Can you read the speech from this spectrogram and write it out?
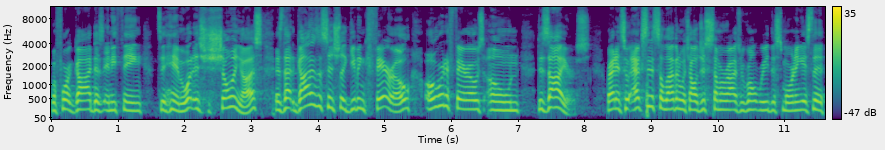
before God does anything to him. And what is showing us is that God is essentially giving Pharaoh over to Pharaoh's own desires. Right? And so Exodus 11, which I'll just summarize, we won't read this morning, is the,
